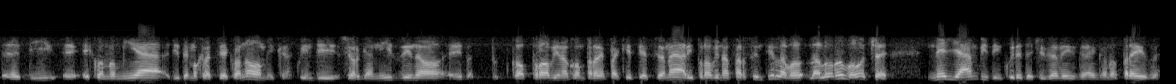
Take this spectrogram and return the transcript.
eh, di eh, economia, di democrazia economica, quindi si organizzino e provino a comprare pacchetti azionari, provino a far sentire la, vo- la loro voce negli ambiti in cui le decisioni vengono prese.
